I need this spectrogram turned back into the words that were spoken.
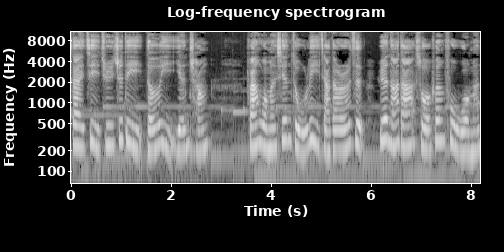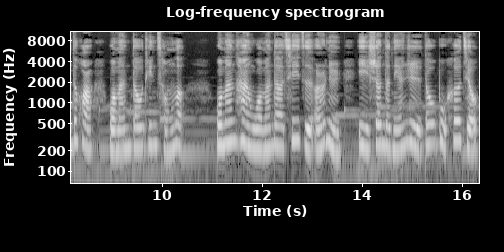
在寄居之地得以延长。凡我们先祖利甲的儿子。”约拿达所吩咐我们的话，我们都听从了。我们和我们的妻子儿女一生的年日都不喝酒，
